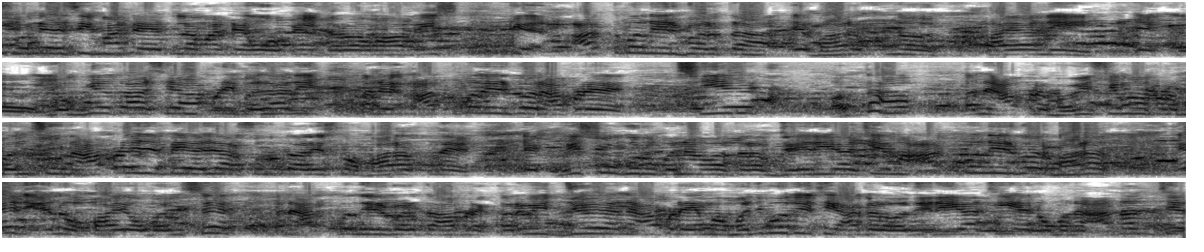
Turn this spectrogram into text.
સ્વદેશી માટે એટલા માટે હું અપીલ કરવા માંગીશ કે આત્મનિર્ભરતા એ ભારતનો પાયાની એક યોગ્યતા છે આપણી બધાની અને આત્મનિર્ભર આપણે છીએ હતા અને આપણે ભવિષ્યમાં પણ બનશું ને આપણે જે બે હજાર સુડતાલીસમાં ભારતને એક વિશ્વગુરુ બનાવવા તરફ જઈ રહ્યા છીએ, એમાં આત્મનિર્ભર ભારત એ જ એનો પાયો બનશે અને આત્મનિર્ભરતા આપણે કરવી જ જોઈએ અને આપણે એમાં મજબૂતીથી આગળ વધી રહ્યા છીએ એનો મને આનંદ છે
